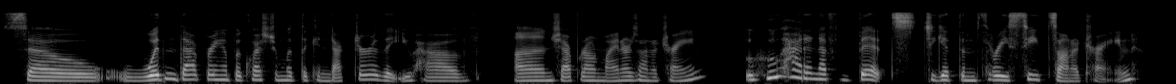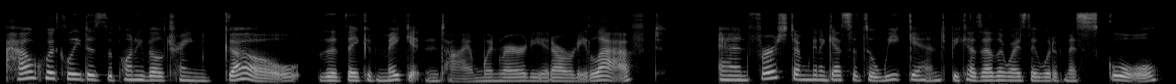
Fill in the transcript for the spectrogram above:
so wouldn't that bring up a question with the conductor that you have unchaperoned minors on a train? Who had enough bits to get them three seats on a train? How quickly does the Ponyville train go that they could make it in time when Rarity had already left? And first, I'm going to guess it's a weekend because otherwise they would have missed school.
